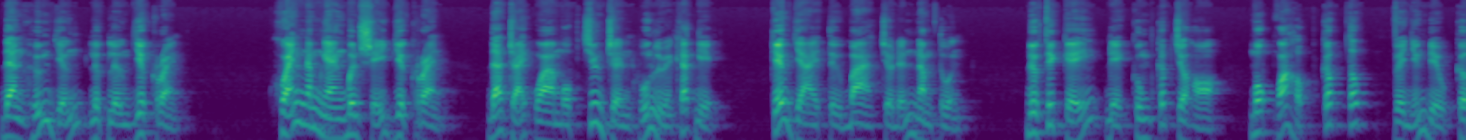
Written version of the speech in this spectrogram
đang hướng dẫn lực lượng Ukraine. Khoảng 5.000 binh sĩ Ukraine đã trải qua một chương trình huấn luyện khắc nghiệt, kéo dài từ 3 cho đến 5 tuần, được thiết kế để cung cấp cho họ một khóa học cấp tốc về những điều cơ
